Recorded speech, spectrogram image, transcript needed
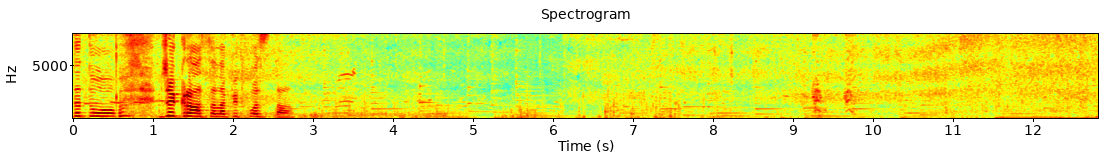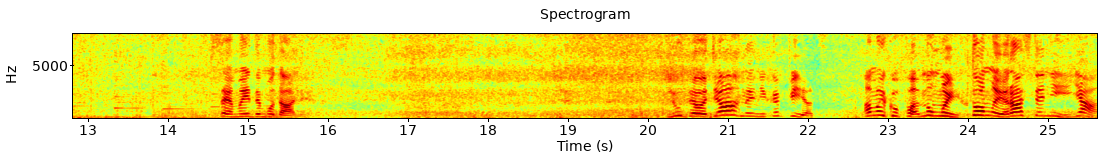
до того Джек Рассела під хвоста. Все, ми йдемо далі. Люди одягнені, капець. А ми купа... Ну ми. Хто ми? Растя ні. Я.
